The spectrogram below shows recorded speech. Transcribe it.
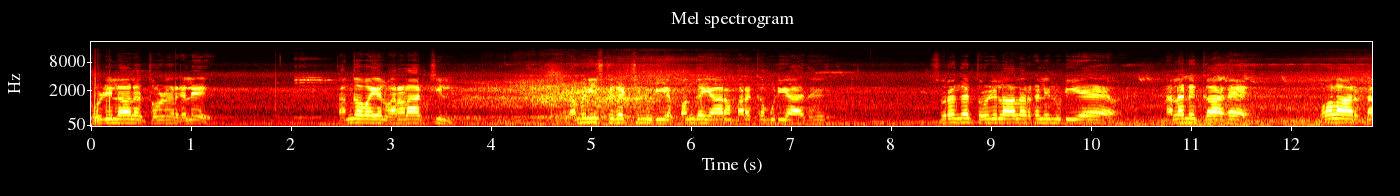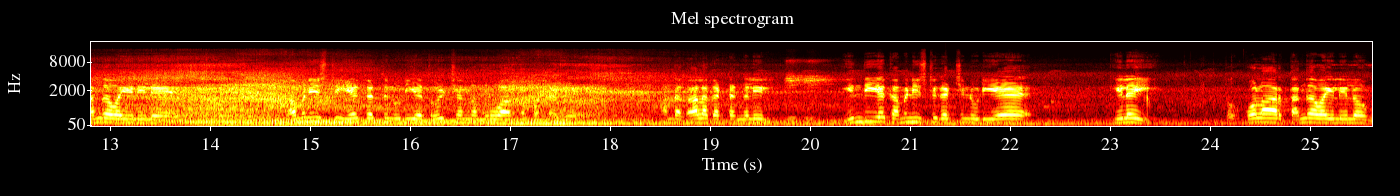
தொழிலாளர் தோழர்களே தங்கவயல் வரலாற்றில் கம்யூனிஸ்ட் கட்சியினுடைய பங்கை யாரும் மறக்க முடியாது. சுரங்க தொழிலாளர்களினுடைய நலனுக்காக கோலார் தங்க வயலிலே கம்யூனிஸ்ட் இயக்கத்தினுடைய தொழிற்சங்கம் உருவாக்கப்பட்டது. அந்த காலகட்டங்களில் இந்திய கம்யூனிஸ்ட் கட்சியினுடைய கிளை கோலார் தங்க வயலிலும்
